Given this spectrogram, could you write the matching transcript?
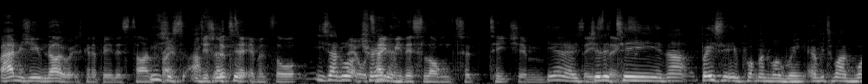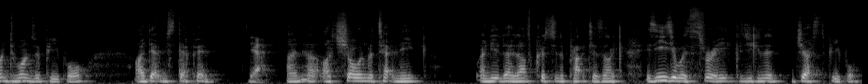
how did you know it was going to be this time He's frame? just you just looked at him and thought He's had a lot it will take me this long to teach him. Yeah, his agility and that. Basically, put him under my wing. Every time I had one to ones with people, I'd let him step in Yeah. and uh, I'd show him the technique. And I'd have Christian to practice. Like it's easier with three because you can adjust people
